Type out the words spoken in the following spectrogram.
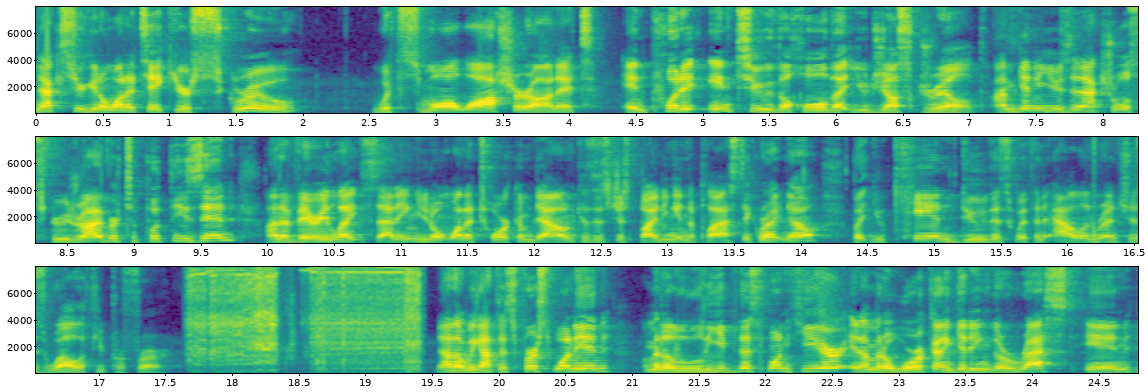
Next, you're gonna wanna take your screw with small washer on it and put it into the hole that you just drilled. I'm gonna use an actual screwdriver to put these in on a very light setting. You don't wanna torque them down because it's just biting into plastic right now, but you can do this with an Allen wrench as well if you prefer. Now that we got this first one in, I'm gonna leave this one here and I'm gonna work on getting the rest in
